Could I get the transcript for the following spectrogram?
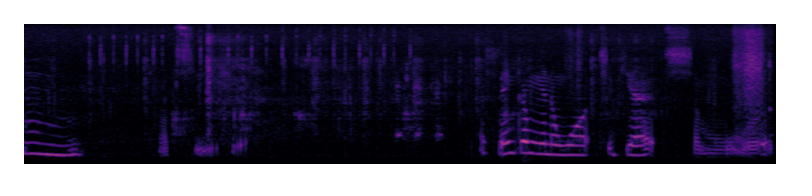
Hmm. Let's see here. I think I'm gonna want to get some wood.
